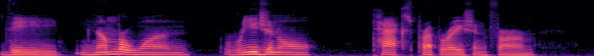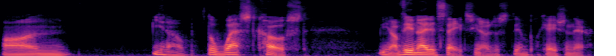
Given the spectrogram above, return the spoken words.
the number one regional tax preparation firm on, you know, the West Coast, you know, of the United States. You know, just the implication there.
